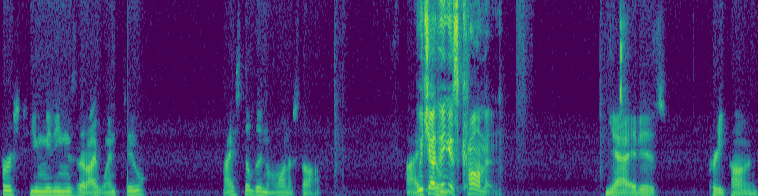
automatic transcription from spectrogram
first few meetings that I went to, I still didn't want to stop. Which I think is common. Yeah, it is pretty common.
